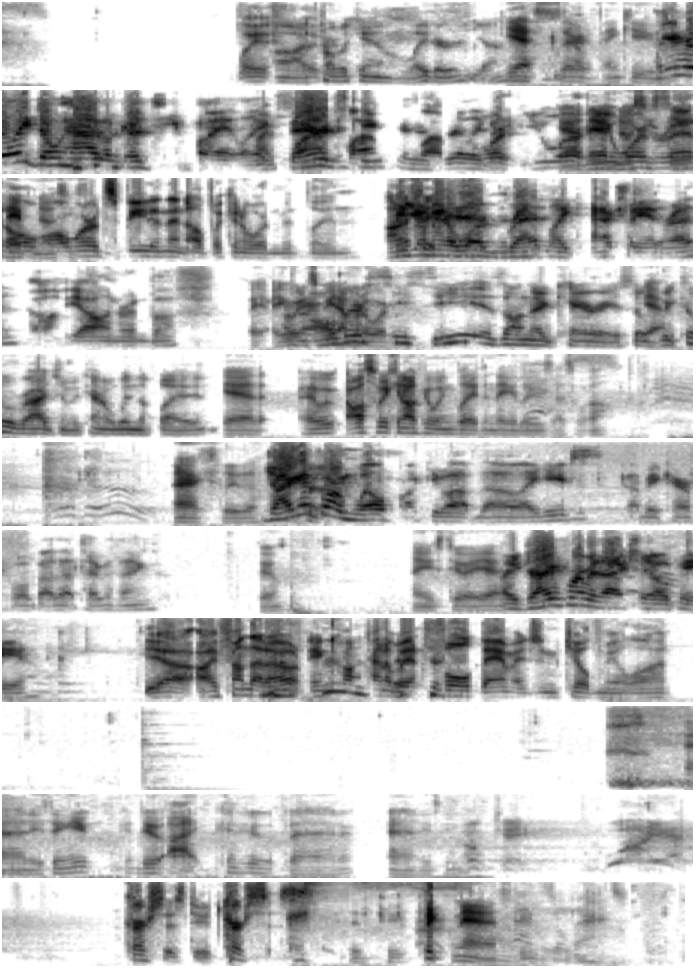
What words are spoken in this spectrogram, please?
Late. Uh, I probably can later. Yeah. Yes, sir. Thank you. We really don't have a good team fight. Like, flap, their flap, team is flap. really Ward- bad. You Yeah, ward, they have you no ward CC, red, they have all, no all CC. word speed, and then Upwick and ward mid lane. Are you Honestly, want me to ward red, like, actually in red? Uh, yeah, on red buff. wait, are you All going to speed? I'm their. CC is on their carry, so Yeah. if we kill Raijin, we kind of win the fight. Yeah. th- uh, we- Also, we can all get Wingblade and they lose as well. Actually, though. Dragon form will fuck you up, though. Like, you just gotta be careful about that type of thing. I used to it, yeah. Like, Dragon form is actually OP. Yeah, I found that out. Incom kind of went full damage and killed me a lot. Anything you can do, I can do better. Anything. Okay. quiet. Curses, dude. Curses. Sick nasty. Excellent.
